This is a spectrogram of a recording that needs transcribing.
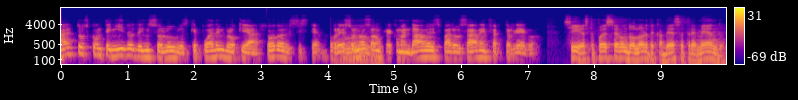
altos contenidos de insolubles que pueden bloquear todo el sistema. Por eso no son mm. recomendables para usar en fertirriego. Sí, esto puede ser un dolor de cabeza tremendo.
